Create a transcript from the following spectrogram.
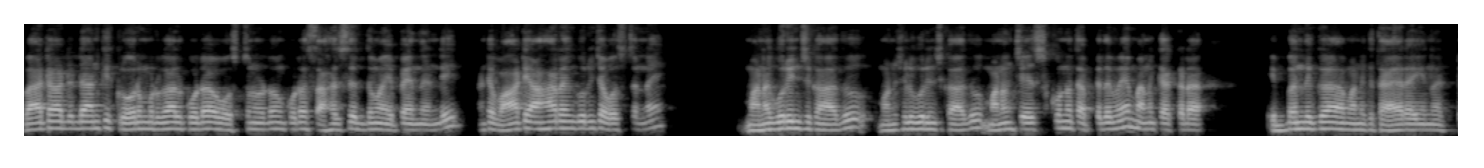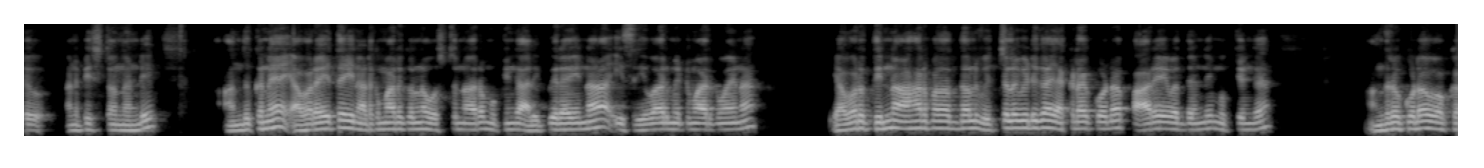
వేటాడడానికి క్రూర మృగాలు కూడా వస్తుండడం కూడా సహజసిద్ధం అయిపోయిందండి. అంటే వాటి ఆహారం గురించి వస్తున్నాయి. మన గురించి కాదు మనుషుల గురించి కాదు. మనం చేసుకున్న తప్పిదమే మనకి అక్కడ ఇబ్బందిగా మనకి తయారైనట్టు అనిపిస్తుందండి. అందుకనే ఎవరైతే ఈ నడక మార్గంలో వస్తున్నారో ముఖ్యంగా అలిపిరైనా ఈ శ్రీవారి మెట్టు మార్గమైనా ఎవరు తిన్న ఆహార పదార్థాలు విచ్చలవిడిగా ఎక్కడా కూడా పారేయవద్దండి. ముఖ్యంగా అందరూ కూడా ఒక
